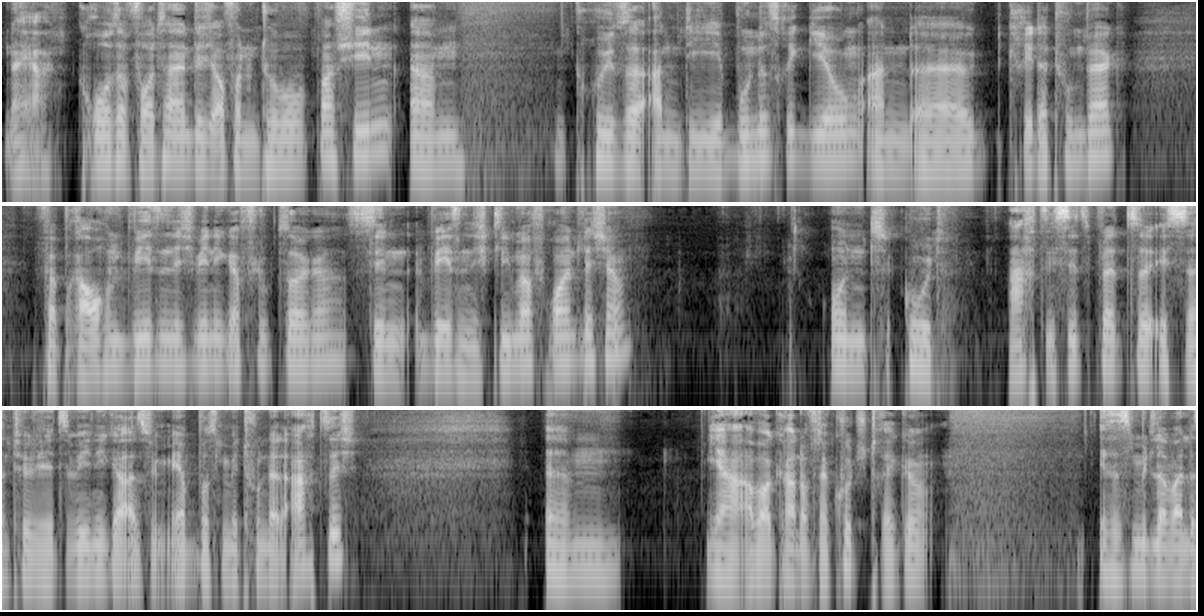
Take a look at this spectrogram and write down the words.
Naja, großer Vorteil natürlich auch von den Turbomaschinen. Ähm, Grüße an die Bundesregierung, an äh, Greta Thunberg verbrauchen wesentlich weniger Flugzeuge, sind wesentlich klimafreundlicher. Und gut, 80 Sitzplätze ist natürlich jetzt weniger als im Airbus mit 180. Ähm, ja, aber gerade auf der Kurzstrecke ist es mittlerweile,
